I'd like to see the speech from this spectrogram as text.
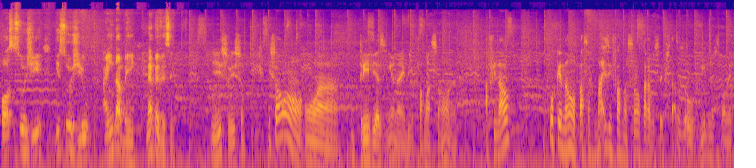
possa surgir e surgiu, ainda bem, né, PVC? Isso, isso. E só um, uma, um triviazinho né, de informação, né? Afinal, por que não passar mais informação para você que está nos ouvindo nesse momento?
